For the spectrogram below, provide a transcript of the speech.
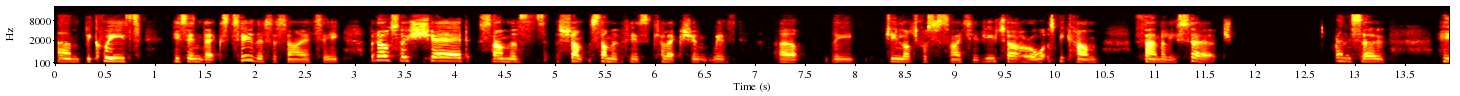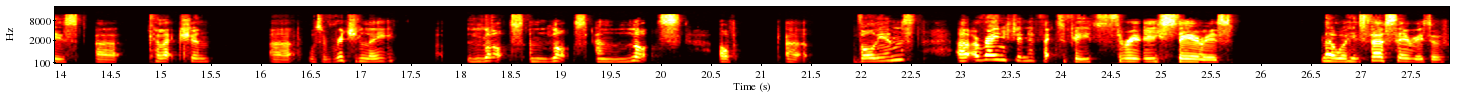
um, bequeathed his index to the society, but also shared some of some of his collection with uh, the Genealogical Society of Utah, or what's become Family Search. And so his uh, collection uh, was originally lots and lots and lots of uh, volumes uh, arranged in effectively three series. There were his first series of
